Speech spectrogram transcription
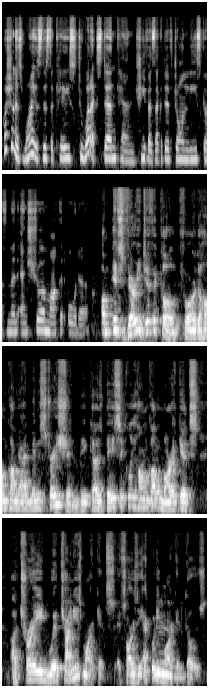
Question is, why is this the case? To what extent can Chief Executive John Lee's government ensure market order? Um, it's very difficult for the Hong Kong administration because basically Hong Kong markets uh, trade with Chinese markets as far as the equity mm. market goes.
